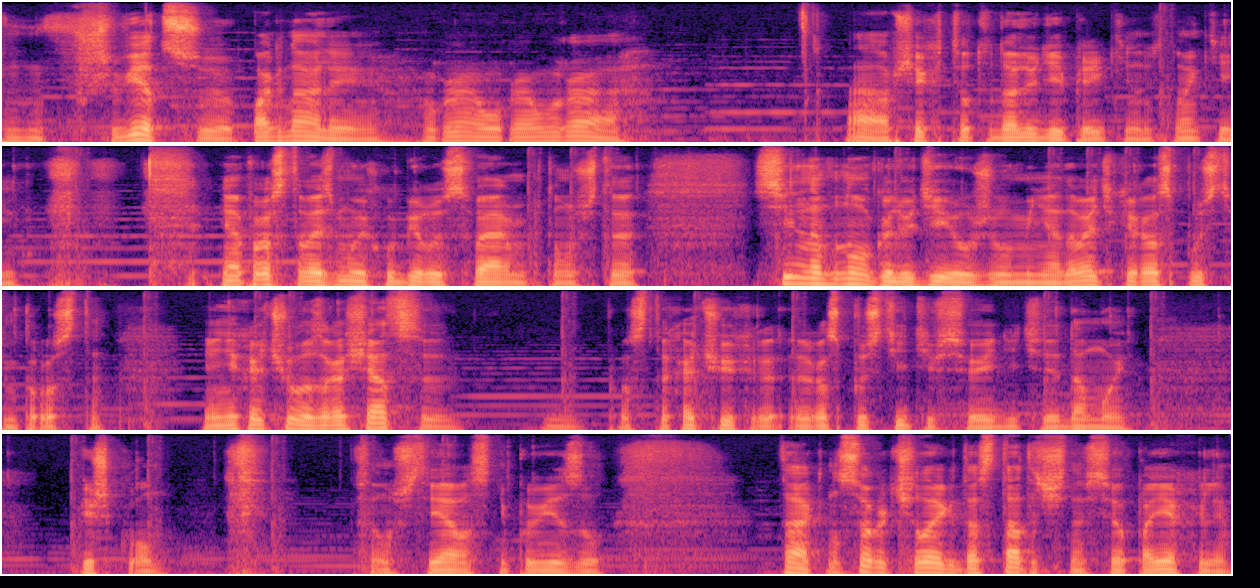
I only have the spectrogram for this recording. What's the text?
в Швецию. Погнали. Ура, ура, ура. А, вообще хотел туда людей перекинуть. Ну окей. Я просто возьму их, уберу своей армии, потому что сильно много людей уже у меня. Давайте-ка распустим просто. Я не хочу возвращаться, просто хочу их распустить и все, идите домой. Пешком. Потому что я вас не повезу. Так, ну 40 человек достаточно, все, поехали.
